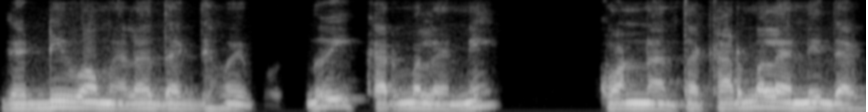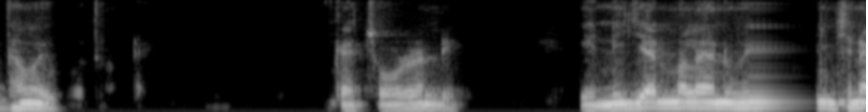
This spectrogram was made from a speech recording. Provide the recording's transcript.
గడ్డివాము ఎలా దగ్ధమైపోతుందో ఈ కర్మలన్నీ కొన్నంత కర్మలన్నీ దగ్ధమైపోతుంటాయి ఇంకా చూడండి ఎన్ని జన్మలు అనుభవించిన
